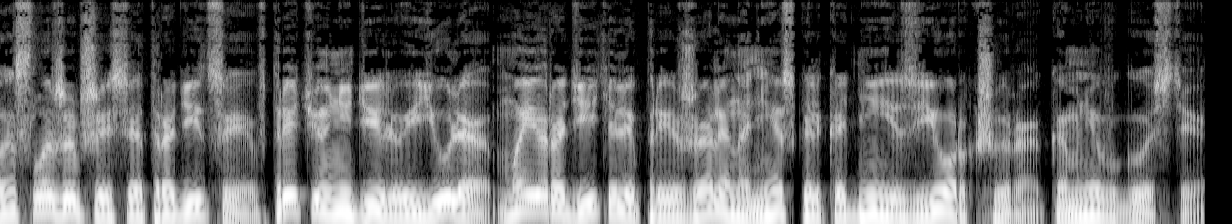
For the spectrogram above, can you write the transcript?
По сложившейся традиции, в третью неделю июля мои родители приезжали на несколько дней из Йоркшира ко мне в гости.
